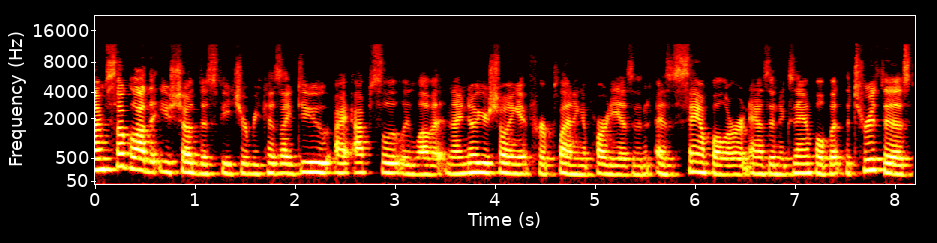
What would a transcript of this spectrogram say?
I'm so glad that you showed this feature because I do, I absolutely love it. And I know you're showing it for planning a party as an as a sample or as an example, but the truth is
